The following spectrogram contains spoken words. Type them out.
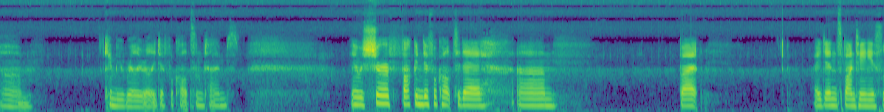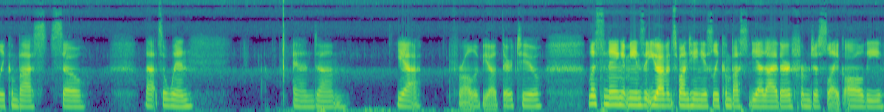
Um, can be really, really difficult sometimes. It was sure fucking difficult today. Um, but I didn't spontaneously combust, so that's a win. And um, yeah, for all of you out there too listening, it means that you haven't spontaneously combusted yet either from just like all the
